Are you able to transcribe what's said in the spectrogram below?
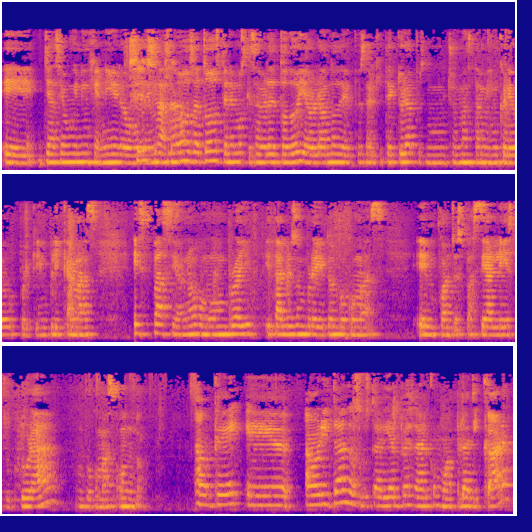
eh, ya sea un ingeniero o demás, ¿no? O sea, todos tenemos que saber de todo y hablando de pues arquitectura, pues mucho más también creo, porque implica más espacio, ¿no? Como un proyecto, y tal vez un proyecto un poco más en cuanto a espacial y estructura un poco más hondo. Ok, eh, ahorita nos gustaría empezar como a platicar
